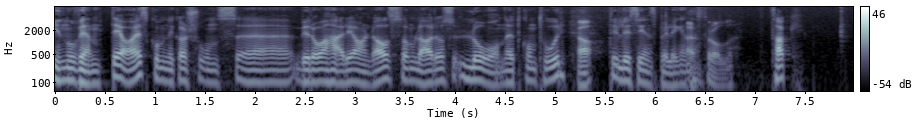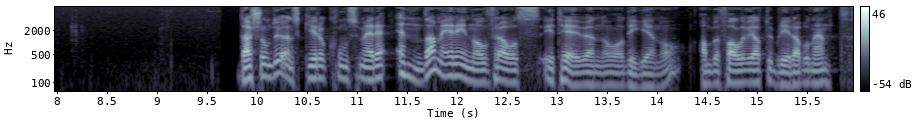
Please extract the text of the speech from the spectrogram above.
Innoventi AS, kommunikasjonsbyrået her i Arendal, som lar oss låne et kontor Ja. til disse Det innspillingene. strålende. Takk. Dersom du ønsker å konsumere enda mer innhold fra oss i TU.no og digg.no, anbefaler vi at du blir abonnent.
